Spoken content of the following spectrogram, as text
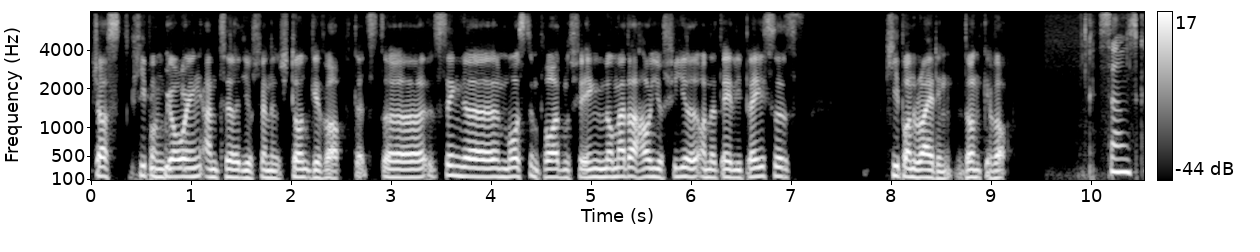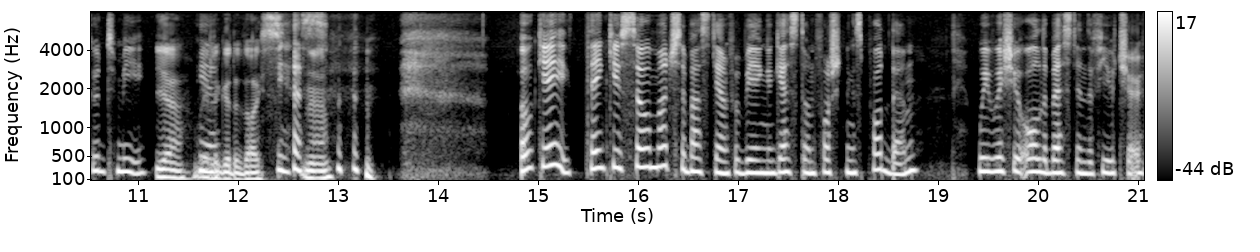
Just keep on going until you finish. Don't give up. That's the single most important thing. No matter how you feel on a daily basis, keep on writing. Don't give up. Sounds good to me. Yeah, really yeah. good advice. Yes. Yeah. okay, thank you so much, Sebastian, for being a guest on Forskningspodden. We wish you all the best in the future.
